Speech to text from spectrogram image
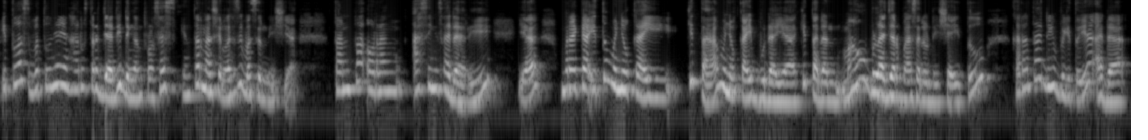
itulah sebetulnya yang harus terjadi dengan proses internasionalisasi bahasa Indonesia. Tanpa orang asing sadari ya mereka itu menyukai kita menyukai budaya kita dan mau belajar bahasa Indonesia itu karena tadi begitu ya ada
